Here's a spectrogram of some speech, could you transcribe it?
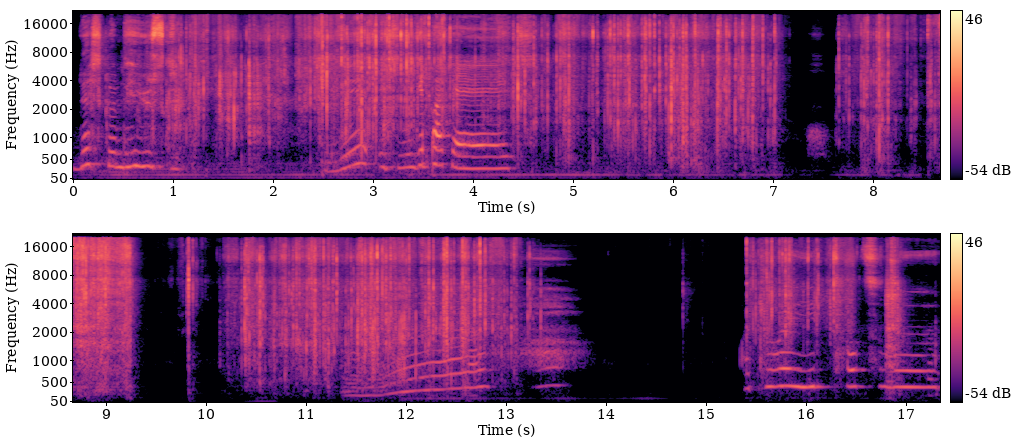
Güneş kremi 100 gram. Şimdi ikinci paket. Acayip tatlı.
